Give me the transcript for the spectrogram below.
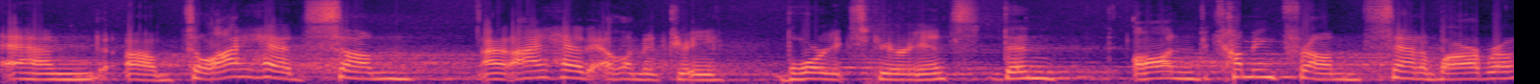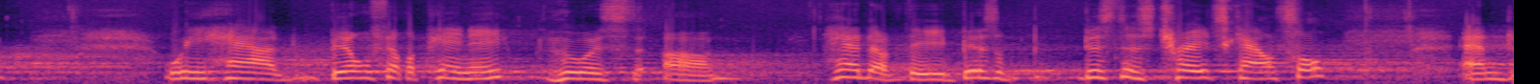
And um, so I had some, I had elementary board experience. Then on coming from Santa Barbara, we had Bill Filippini, who was um, head of the Business Trades Council, and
